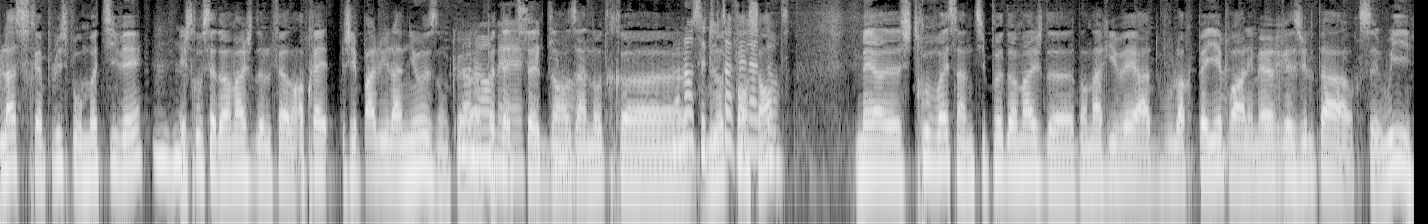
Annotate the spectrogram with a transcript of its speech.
Là, ce serait plus pour motiver. Mhm. Et je trouve c'est dommage de le faire. Après, j'ai pas lu la news, donc euh, peut-être c'est dans un autre, euh, Non, non, c'est une tout autre à fait là-dedans. pensante. Mais euh, je trouve ouais, c'est un petit peu dommage de- d'en arriver à vouloir payer pour avoir les meilleurs résultats. Alors c'est oui,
